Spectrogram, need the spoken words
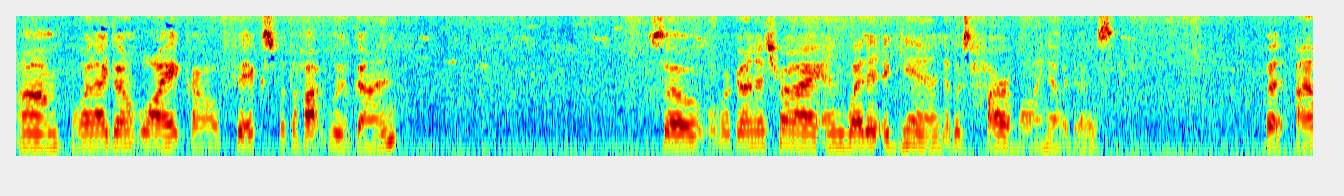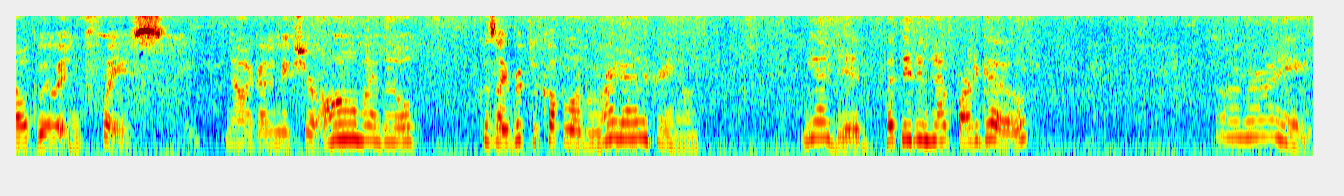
Um, what I don't like, I'll fix with the hot glue gun. So we're going to try and wet it again. It looks horrible, I know it does. But I'll glue it in place. Now I got to make sure all my little, because I ripped a couple of them right out of the ground. Yeah, I did, but they didn't have far to go. Alright.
